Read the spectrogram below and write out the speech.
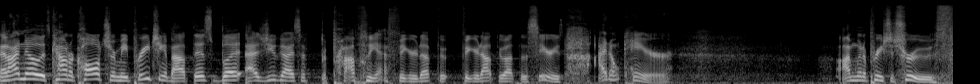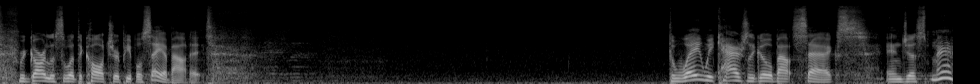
And I know it's counterculture me preaching about this, but as you guys have probably figured, up, figured out throughout the series, I don't care. I'm going to preach the truth regardless of what the culture people say about it. The way we casually go about sex and just, meh,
